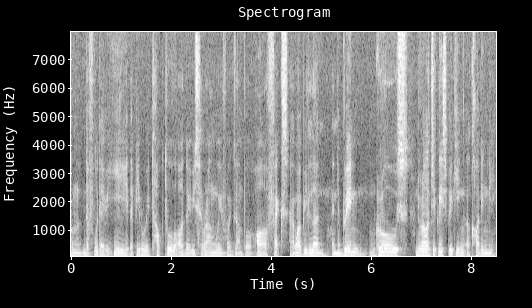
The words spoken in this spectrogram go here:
from the food that we eat, the people we talk to, or that we surround with, for example, all affects uh, what we learn. And the brain grows, neurologically speaking, accordingly.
